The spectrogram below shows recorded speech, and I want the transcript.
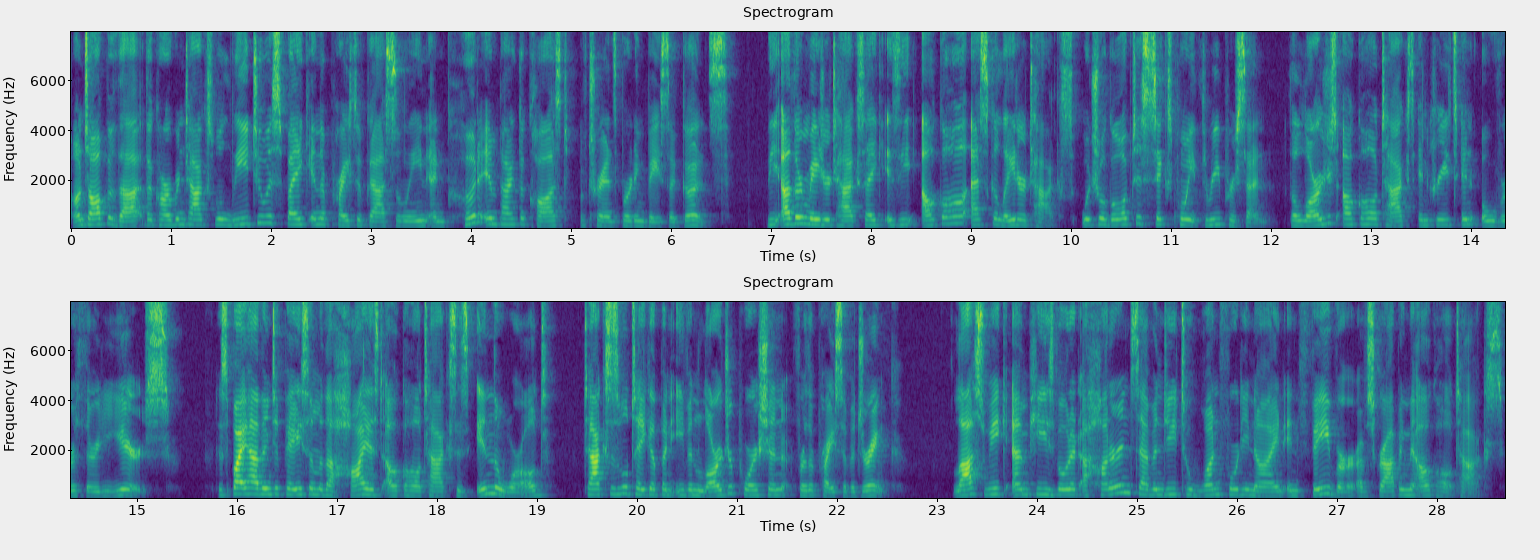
On top of that, the carbon tax will lead to a spike in the price of gasoline and could impact the cost of transporting basic goods. The other major tax hike is the alcohol escalator tax, which will go up to 6.3%, the largest alcohol tax increase in over 30 years. Despite having to pay some of the highest alcohol taxes in the world, taxes will take up an even larger portion for the price of a drink. Last week, MPs voted 170 to 149 in favor of scrapping the alcohol tax,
